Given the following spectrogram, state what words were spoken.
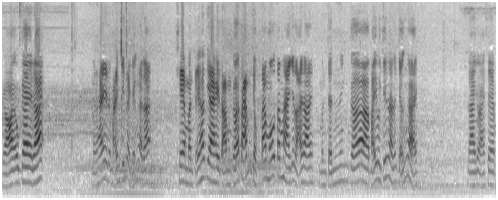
Rồi, ok rồi đó. Mình thấy 79 là chuẩn rồi đó. Xe mình chạy hết ra thì tầm cỡ 80 81 82 trở lại thôi. Mình chỉnh cỡ 79 là nó chuẩn rồi. Đây, các bạn xem.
